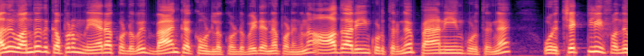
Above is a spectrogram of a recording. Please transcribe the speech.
அது வந்ததுக்கப்புறம் நேராக கொண்டு போய் பேங்க் அக்கௌண்ட்டில் கொண்டு போயிட்டு என்ன பண்ணுங்கன்னா ஆதாரையும் கொடுத்துருங்க பேனையும் கொடுத்துருங்க. ஒரு செக் லீஃப் வந்து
